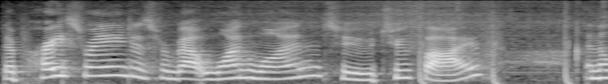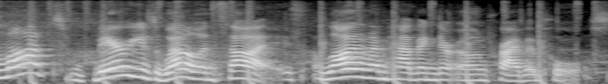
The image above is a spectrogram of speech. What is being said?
The price range is from about 1.1 to 2.5, and the lots vary as well in size, a lot of them having their own private pools.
